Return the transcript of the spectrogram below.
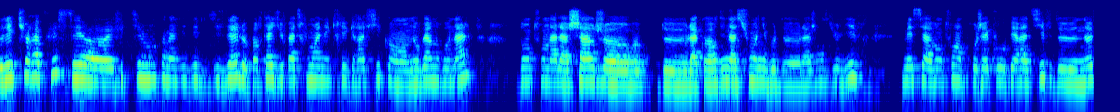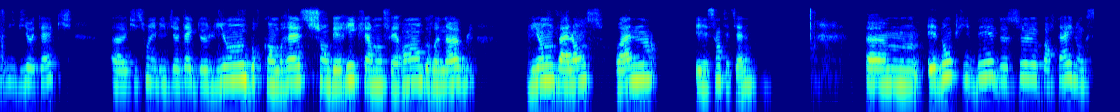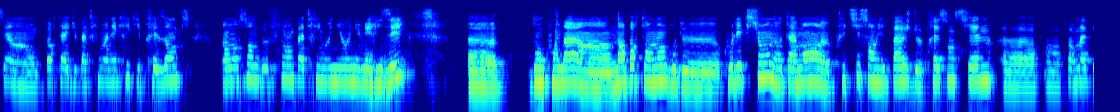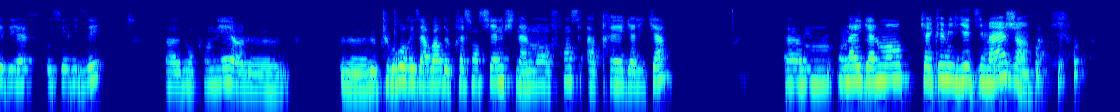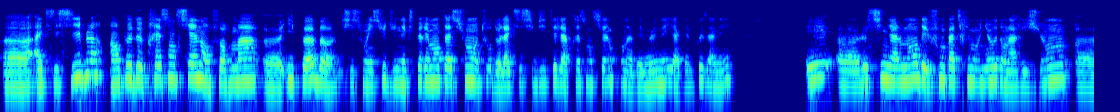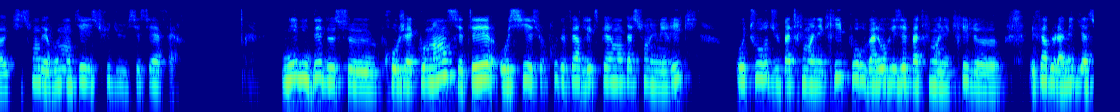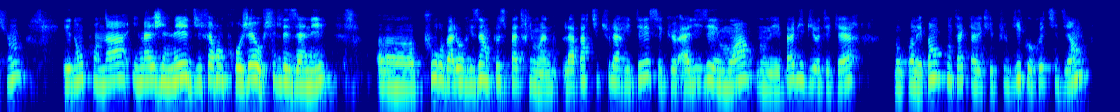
Lecture à plus, c'est euh, effectivement, comme Alizé le disait, le portail du patrimoine écrit graphique en Auvergne-Rhône-Alpes, dont on a la charge euh, de la coordination au niveau de l'Agence du livre, mais c'est avant tout un projet coopératif de neuf bibliothèques, euh, qui sont les bibliothèques de Lyon, Bourg-en-Bresse, Chambéry, Clermont-Ferrand, Grenoble, Lyon, Valence, Rouen et Saint-Étienne. et donc, l'idée de ce portail, c'est un portail du patrimoine écrit qui présente un ensemble de fonds patrimoniaux numérisés. Euh, donc, on a un important nombre de collections, notamment euh, plus de 600 000 pages de presse ancienne euh, en format PDF au sérisé. donc, on est le, plus gros réservoir de presse ancienne finalement en France après Gallica. On a également quelques milliers d'images euh, accessible, un peu de presse ancienne en format euh, EPUB qui sont issus d'une expérimentation autour de l'accessibilité de la presse ancienne qu'on avait menée il y a quelques années et euh, le signalement des fonds patrimoniaux dans la région qui sont des remontées issues du CCFR. Mais l'idée de ce projet commun, c'était aussi et surtout de faire de l'expérimentation numérique autour du patrimoine écrit pour valoriser le patrimoine écrit et faire de la médiation. Et donc, on a imaginé différents projets au fil des années euh, pour valoriser un peu ce patrimoine. La particularité, c'est que Alizé et moi, on n'est pas bibliothécaires, donc on n'est pas en contact avec les publics au quotidien.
